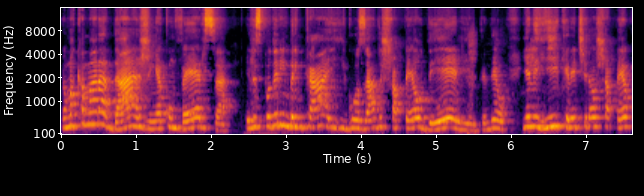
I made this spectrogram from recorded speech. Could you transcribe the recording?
é uma camaradagem, a conversa, eles poderem brincar e, e gozar do chapéu dele, entendeu? E ele rir, querer tirar o chapéu.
